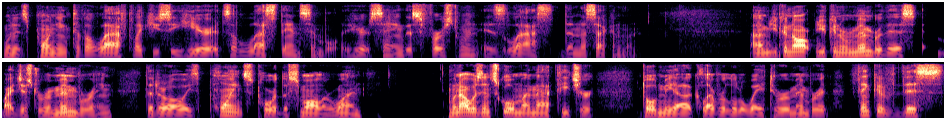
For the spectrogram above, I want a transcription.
When it's pointing to the left, like you see here, it's a less than symbol. Here it's saying this first one is less than the second one. Um, you can all, you can remember this by just remembering that it always points toward the smaller one. When I was in school, my math teacher told me a clever little way to remember it. Think of this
